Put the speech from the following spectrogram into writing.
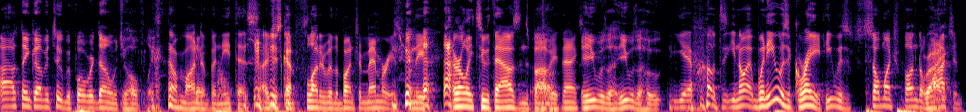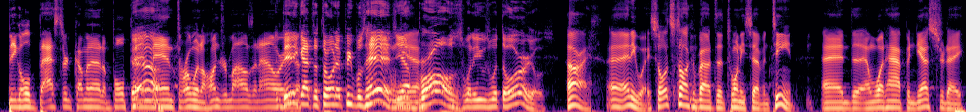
I'll think of it too before we're done with you, hopefully. Armando Benitez. I just got flooded with a bunch of memories from the early 2000s, Bobby. Thanks. He was a he was a hoot. Yeah, well, you know, when he was great, he was so much fun to Right. watch. A big old bastard coming out of bullpen, Yeah. man, throwing 100 miles an hour. Then he know? got to throwing at people's heads. You Yeah. have brawls when he was with the Orioles. All right. Uh, anyway, so let's talk about the 2017 and uh, and what happened yesterday.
